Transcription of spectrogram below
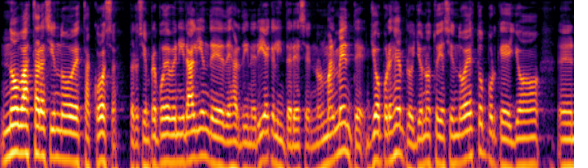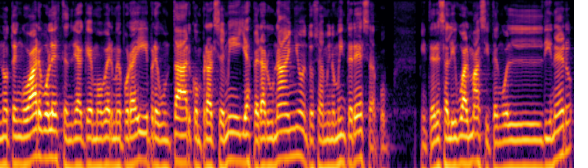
no va a estar haciendo estas cosas, pero siempre puede venir alguien de, jardinería que le interese. Normalmente, yo por ejemplo, yo no estoy haciendo esto porque yo eh, no tengo árboles, tendría que moverme por ahí, preguntar, comprar semillas, esperar un año, entonces a mí no me interesa. Me interesa al igual más si tengo el dinero,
